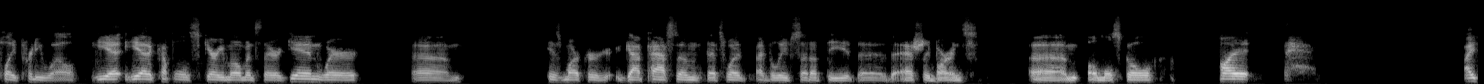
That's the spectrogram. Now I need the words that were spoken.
play pretty well. He had, he had a couple scary moments there again where um, his marker got past him. That's what I believe set up the the, the Ashley Barnes um, almost goal. But I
